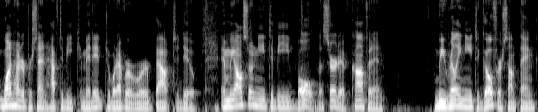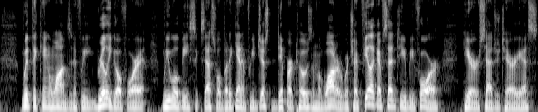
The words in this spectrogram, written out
100% have to be committed to whatever we're about to do. And we also need to be bold, assertive, confident. We really need to go for something with the King of Wands. And if we really go for it, we will be successful. But again, if we just dip our toes in the water, which I feel like I've said to you before here, Sagittarius,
